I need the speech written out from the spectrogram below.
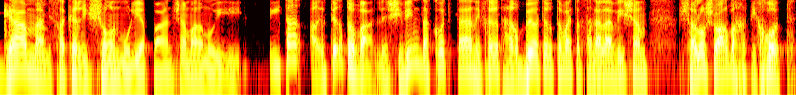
גם מהמשחק הראשון מול יפן, שאמרנו, היא, הייתה יותר טובה, ל-70 דקות הייתה הנבחרת הרבה יותר טובה, הייתה צריכה להביא שם שלוש או ארבע חתיכות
